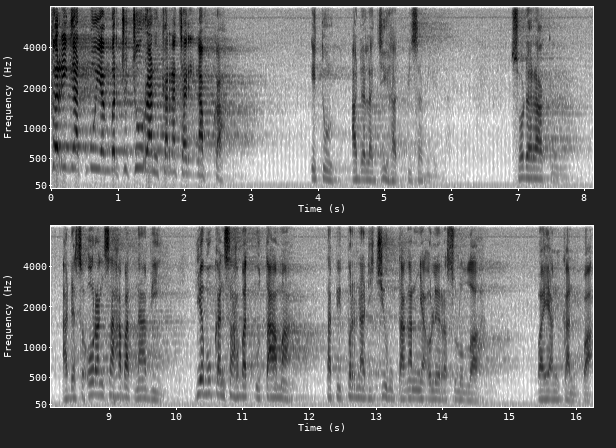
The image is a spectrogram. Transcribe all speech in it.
Keringatmu yang bercucuran karena cari nafkah. Itu adalah jihad fisabilillah. Saudaraku, ada seorang sahabat Nabi. Dia bukan sahabat utama, tapi pernah dicium tangannya oleh Rasulullah. Bayangkan Pak,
